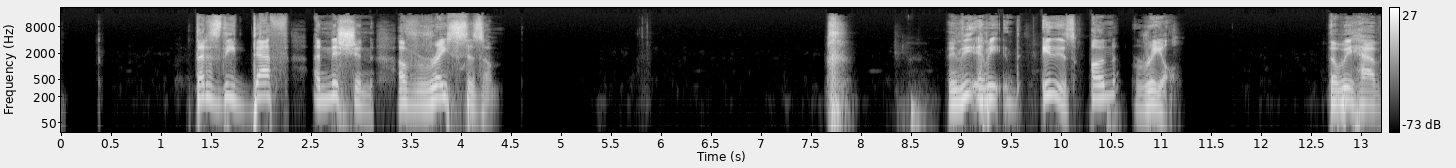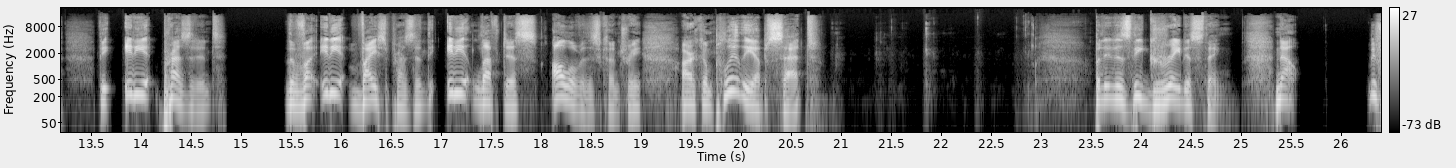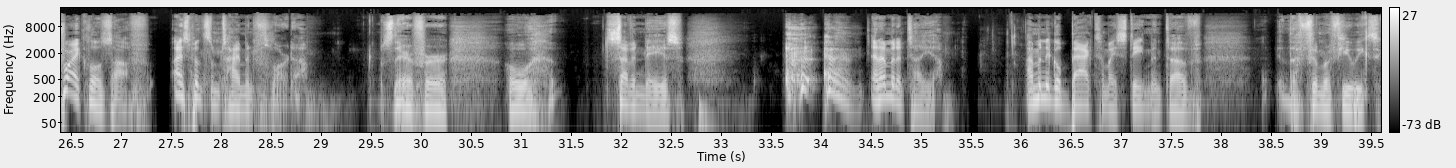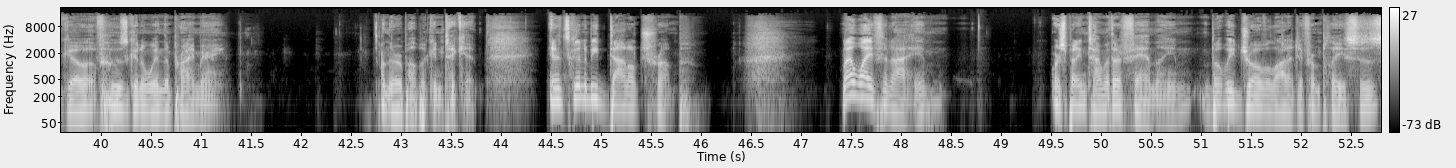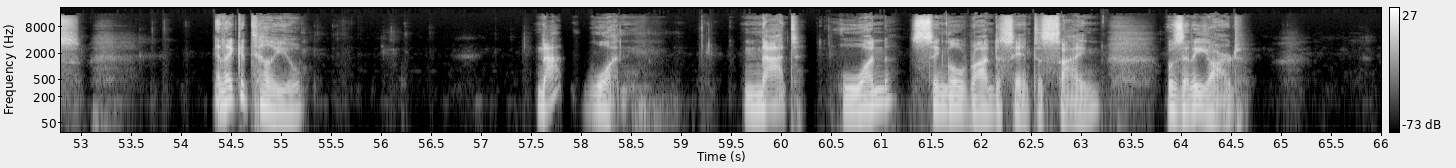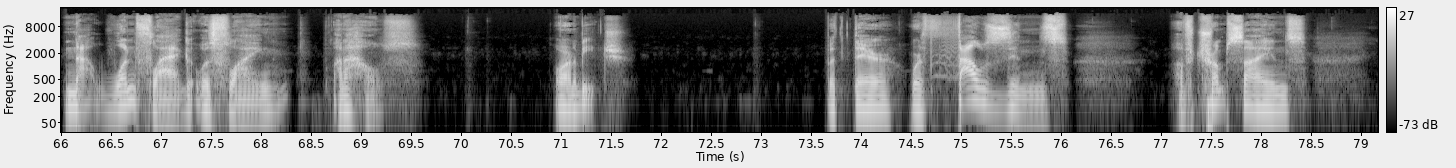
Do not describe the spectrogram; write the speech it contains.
That is the definition of racism. I mean, it is unreal that we have the idiot president, the vi- idiot vice president, the idiot leftists all over this country are completely upset. But it is the greatest thing. Now, before I close off, I spent some time in Florida. Was there for oh seven days. and I'm going to tell you, I'm going to go back to my statement of the film a few weeks ago of who's going to win the primary on the Republican ticket. And it's going to be Donald Trump. My wife and I were spending time with our family, but we drove a lot of different places. And I could tell you, not one, not one single Ron DeSantis sign was in a yard not one flag was flying on a house or on a beach. But there were thousands of Trump signs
